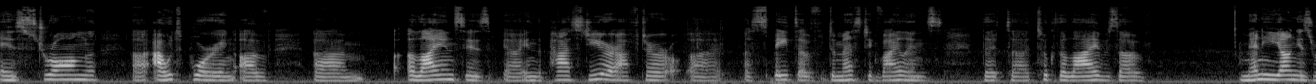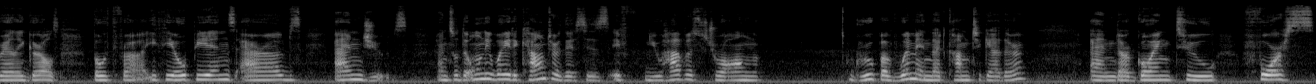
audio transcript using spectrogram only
a strong uh, outpouring of um, alliances uh, in the past year after uh, a spate of domestic violence that uh, took the lives of many young Israeli girls, both for Ethiopians, Arabs, and Jews. And so the only way to counter this is if you have a strong group of women that come together and are going to force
